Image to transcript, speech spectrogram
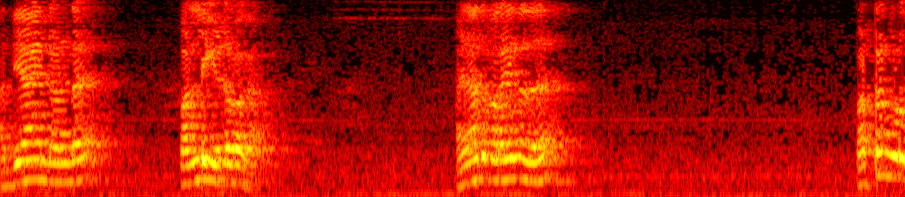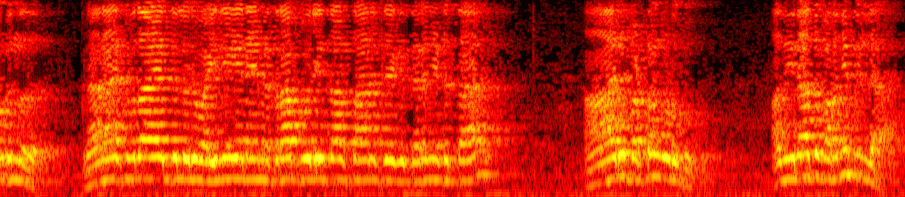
അധ്യായം രണ്ട് പള്ളി ഇടവക. അതിനകത്ത് പറയുന്നത് പട്ടം കൊടുക്കുന്നത്. ജ്ഞാനായ സമുദായത്തിൽ ഒരു വൈദികനെ മെത്രാപൂരിത്ത സ്ഥാനത്തേക്ക് തെരഞ്ഞെടുത്താൽ ആര് പട്ടം കൊടുക്കും? അത് ഇതിനകത്ത് പറഞ്ഞിട്ടില്ല.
